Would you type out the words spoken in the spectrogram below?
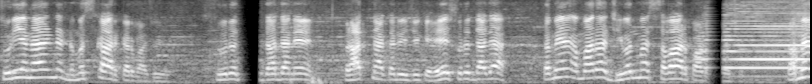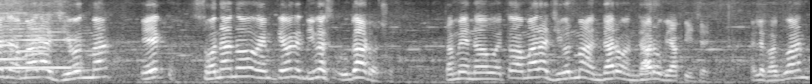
સૂર્યનારાયણને નમસ્કાર કરવા જોઈએ. સુરત દાદાને પ્રાર્થના કરવી જોઈએ કે, હે સુરત દાદા, તમે અમારા જીવનમાં સવાર પાડો છો. તમે જ અમારા જીવનમાં એક સોનાનો એમ કહેવાય ને, દિવસ ઉગાડો છો. તમે ન હોય તો અમારા જીવનમાં અંધારો અંધારો વ્યાપી જાય. એટલે ભગવાન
